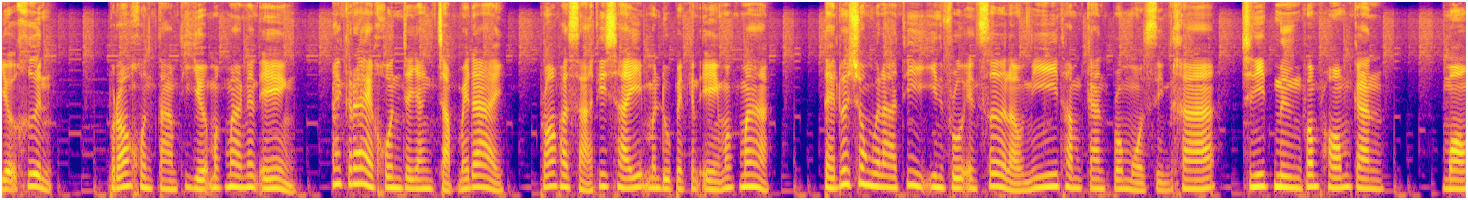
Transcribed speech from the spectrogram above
เยอะขึ้น เพราะคนตามที่เยอะมากๆนั่นเองแรกๆคนจะยังจับไม่ได้ เพราะภาษาที่ใช้มันดูเป็นกันเองมากๆ แต่ด้วยช่วงเวลาที่อินฟลูเอนเซอร์เหล่านี้ทำการโปรโมทสินค้า ชนิดหนึ่งพร้อมๆกัน มอง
